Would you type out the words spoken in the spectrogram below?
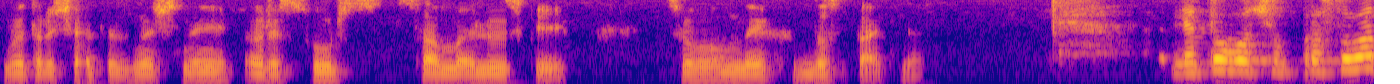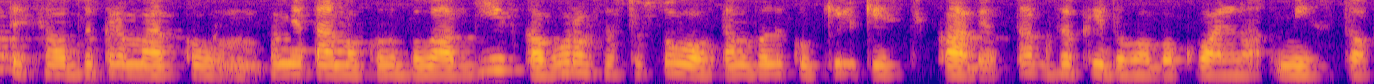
витрачати значний ресурс, саме людський. Цього в них достатньо. Для того, щоб просуватися, от зокрема, коли пам'ятаємо, коли була Авдіївка, ворог застосовував там велику кількість кабів, так закидував буквально місто.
